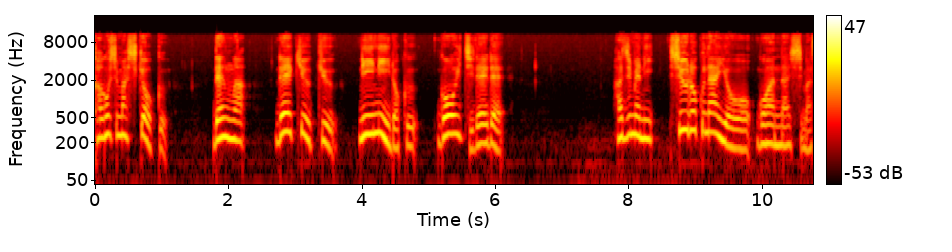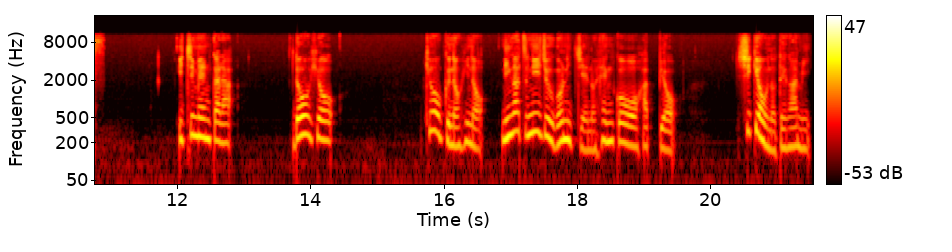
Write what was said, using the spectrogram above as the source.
鹿児島市教区電話099-226-5100はじめに収録内容をご案内します。一面から同票。教区の日の2月25日への変更を発表。司教の手紙。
